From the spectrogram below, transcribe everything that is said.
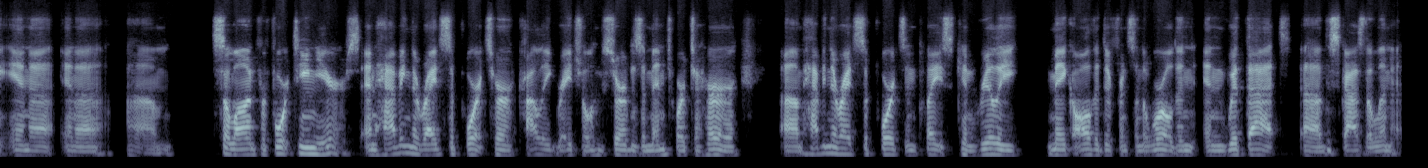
in a in a um, salon for 14 years and having the right supports. Her colleague Rachel, who served as a mentor to her, um, having the right supports in place can really make all the difference in the world. And and with that, uh, the sky's the limit.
